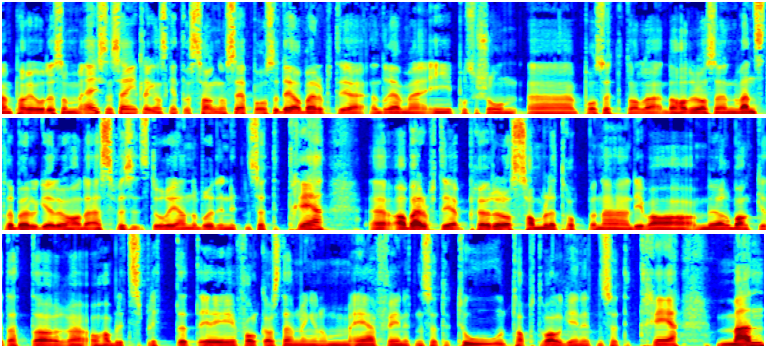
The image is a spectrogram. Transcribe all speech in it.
en periode som jeg syns er egentlig ganske interessant å se på. Også det Arbeiderpartiet drev med i posisjon eh, på 70-tallet. Da hadde du altså en venstrebølge, du hadde SVs store gjennombrudd i 1973. Eh, Arbeiderpartiet prøvde å samle troppene. De var mørbanket etter eh, å ha blitt splittet i folkeavstemningen om EF i 1972, tapt valget i 1973, men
